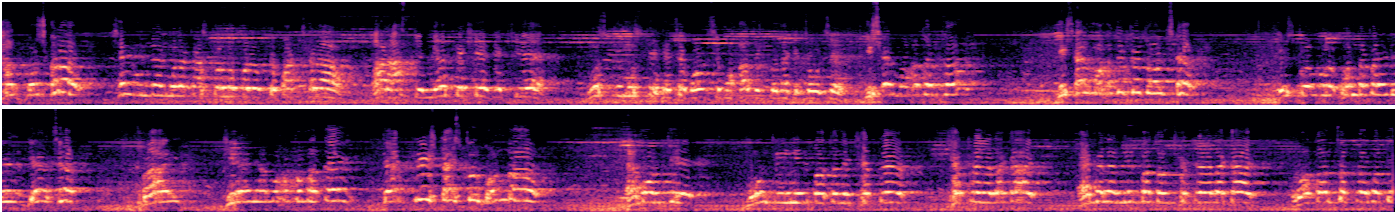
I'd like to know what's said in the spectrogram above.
সাত বছরও সেই উন্নয়নমূলক কাজকর্ম করে উঠতে পারছে না। আর আজকে মেয়ের দেখিয়ে দেখিয়ে মুসকি মুসকি হেসে বলছে, মহাযজ্ঞ নাকি চলছে? কিসের মহাযজ্ঞ? কিসের মহাযজ্ঞ চলছে? স্কুলগুলো বন্ধ করে দিয়ে দিয়েছে। প্রায় জিরানিয়া মহকুমাতে তেত্রিশটা স্কুল বন্ধ। এমনকি মন্ত্রী নির্বাচনের ক্ষেত্রে, ক্ষেত্র এলাকায়, এমএলএ নির্বাচন ক্ষেত্র এলাকায় রতন চক্রবর্তী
